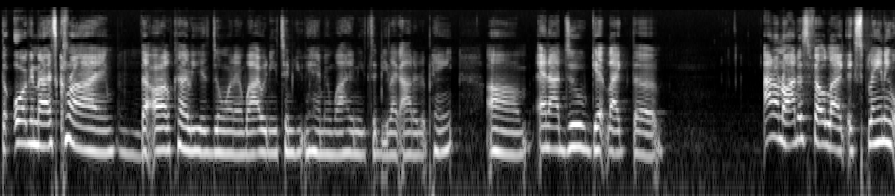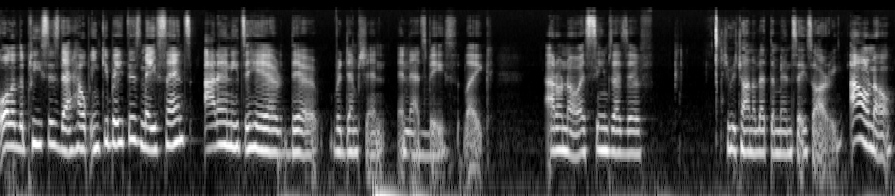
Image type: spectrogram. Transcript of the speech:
the organized crime that R. Kelly is doing, and why we need to mute him, and why he needs to be like out of the paint. Um, and I do get like the, I don't know. I just felt like explaining all of the pieces that help incubate this made sense. I didn't need to hear their redemption in that space. Like, I don't know. It seems as if she was trying to let the men say sorry. I don't know.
